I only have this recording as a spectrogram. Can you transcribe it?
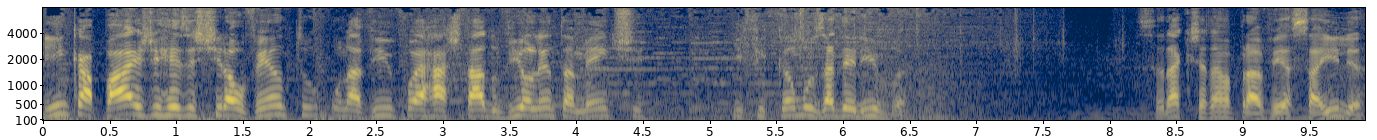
Incapaz de resistir ao vento, o navio foi arrastado violentamente e ficamos à deriva Será que já dava para ver essa ilha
